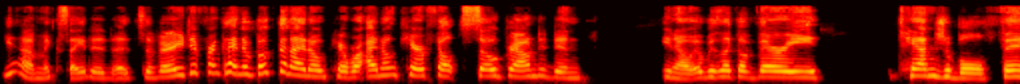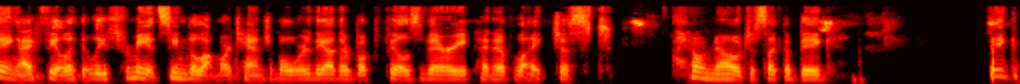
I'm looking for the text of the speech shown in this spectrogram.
yeah, I'm excited. It's a very different kind of book than I don't care where I don't care felt so grounded in, you know, it was like a very tangible thing. I feel like at least for me, it seemed a lot more tangible, where the other book feels very kind of like just I don't know, just like a big big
